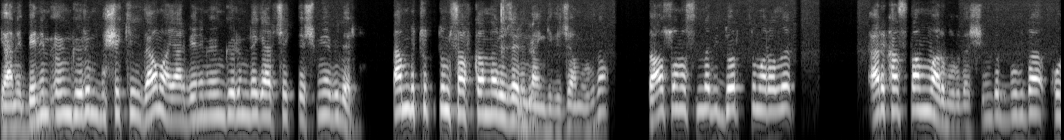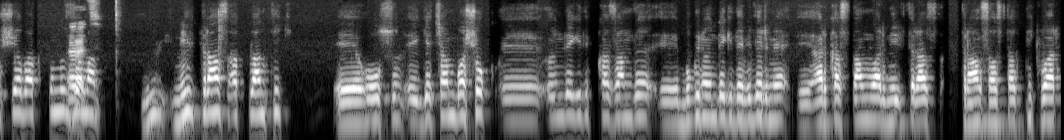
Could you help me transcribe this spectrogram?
Yani benim öngörüm bu şekilde ama yani benim öngörüm de gerçekleşmeyebilir. Ben bu tuttuğum safkanlar üzerinden gideceğim burada. Daha sonrasında bir 4 numaralı Erkaslan var burada. Şimdi burada koşuya baktığımız Evet. zaman Nil Transatlantik e, olsun. E, geçen Başok e, önde gidip kazandı. E, bugün önde gidebilir mi? E, Erkaslan var, Nil Trans, Transatlantik var.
